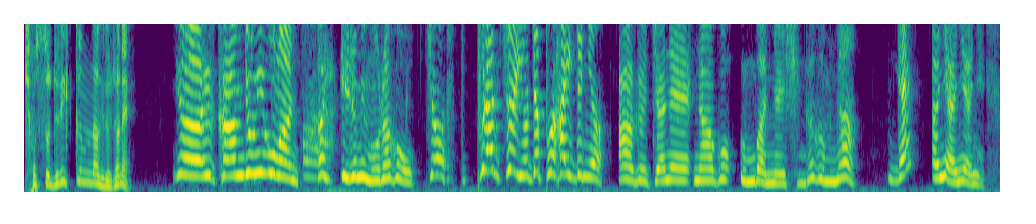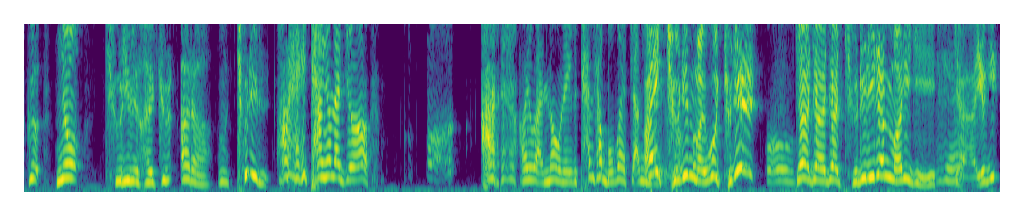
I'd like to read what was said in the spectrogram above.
첫 소절이 끝나기도 전에 야, 이 감동이구만. 아, 이름이 뭐라고? 저 프란츠 요제프 하이든이요 아, 그 자네 나하고 음반 낼 생각 없나? 네? 아니, 아니, 아니. 그, 너 트릴 할 줄 알아. 어, 트릴. 아, 당연하죠 아, 아유 안 나오네. 이거 탄산 먹어야 짱이네. 아이 드릴 말고 드릴. 어. 자자자 드릴이란 말이지. 예. 자 여기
